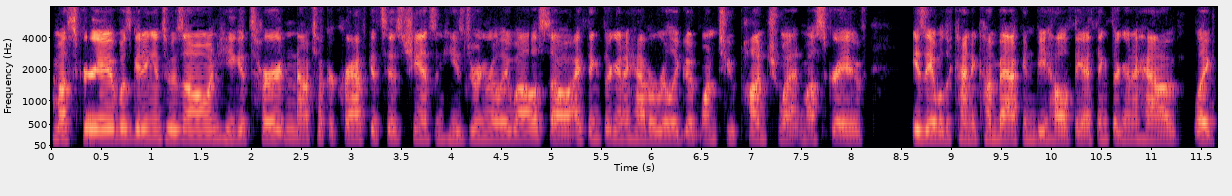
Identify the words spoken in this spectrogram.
Musgrave was getting into his own. He gets hurt, and now Tucker Kraft gets his chance, and he's doing really well. So I think they're going to have a really good one two punch when Musgrave is able to kind of come back and be healthy. I think they're going to have, like,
